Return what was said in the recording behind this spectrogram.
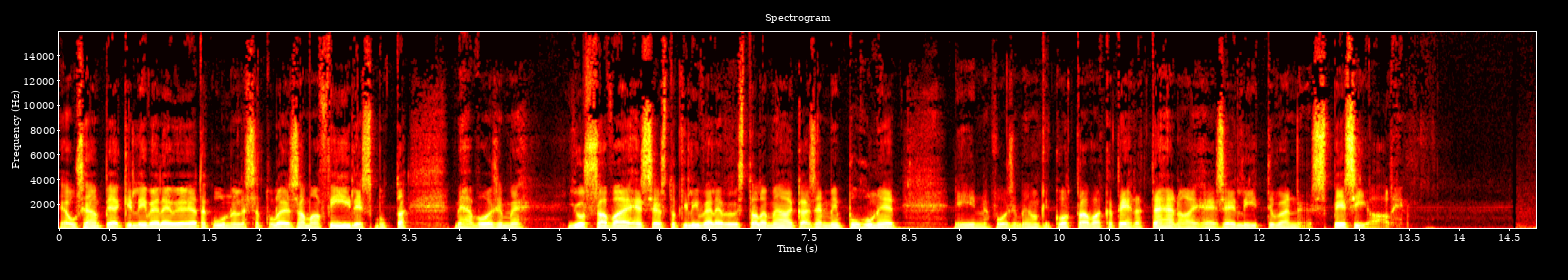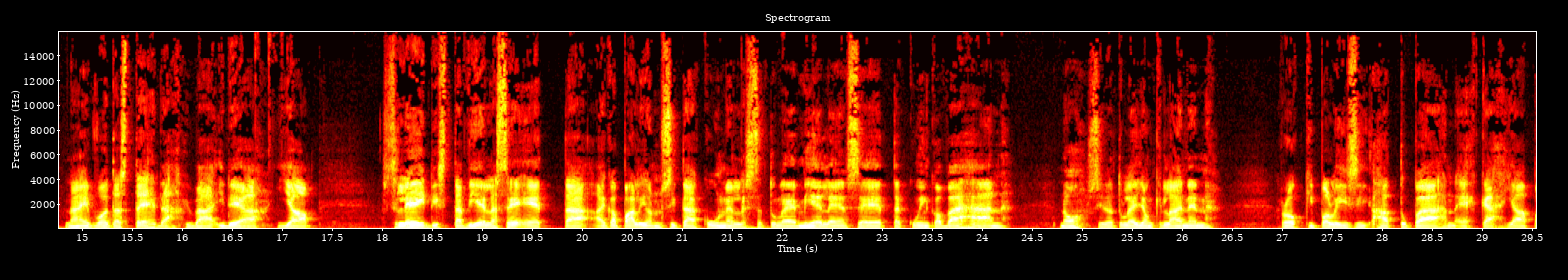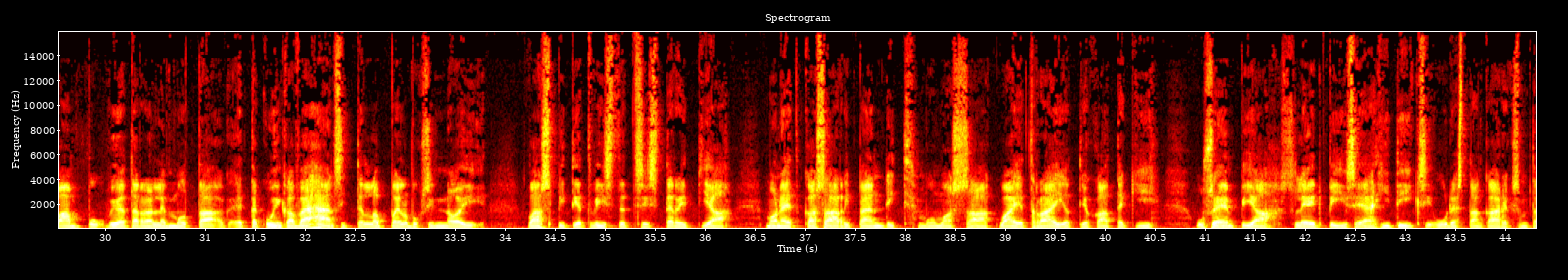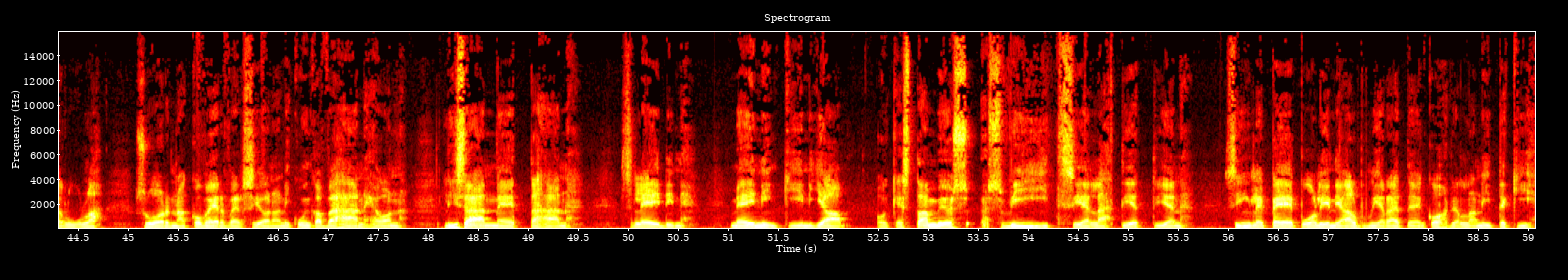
ja useampiakin livelevyjä, joita kuunnellessa tulee sama fiilis, mutta mehän voisimme jossain vaiheessa, jos toki livelevyistä olemme aikaisemmin puhuneet, niin voisimme johonkin kohtaa vaikka tehdä tähän aiheeseen liittyvän spesiaalin. Näin voitaisiin tehdä, hyvä idea. Ja Sladeista vielä se, että aika paljon sitä kuunnellessa tulee mieleen se, että kuinka vähän, no siinä tulee jonkinlainen rokkipoliisi hattu päähän ehkä ja pamppu vyötärölle, mutta että kuinka vähän sitten loppujen lopuksi noi Waspit ja Twisted Sisterit ja monet kasaribändit, muun muassa Quiet Riot, joka teki useampia Slade-biisejä hitiksi uudestaan 80-luvulla suorina cover-versioina, niin kuinka vähän he on lisänneet tähän Sladein meininkiin ja oikeastaan myös Sweet siellä tiettyjen single P-puolien ja albumien raitojen kohdalla niin teki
